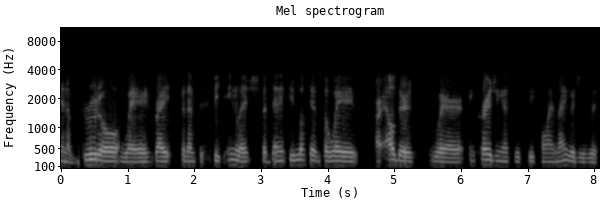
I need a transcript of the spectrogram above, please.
in a brutal way, right, for them to speak English. But then if you look at the way our elders were encouraging us to speak Hawaiian languages with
